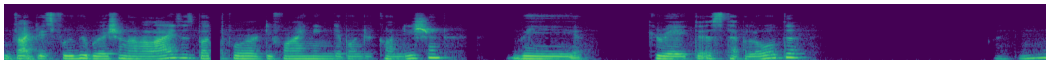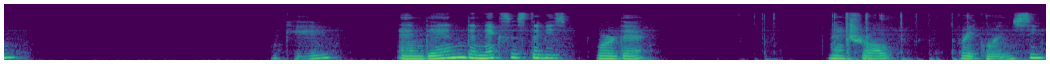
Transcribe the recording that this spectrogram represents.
In fact it's free vibration analysis but for defining the boundary condition we create a step load. Okay. And then the next step is for the natural frequency.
